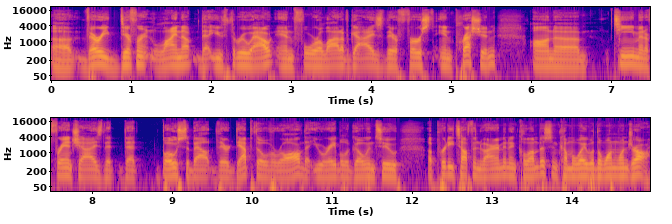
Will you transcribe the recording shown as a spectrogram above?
Uh, very different lineup that you threw out. And for a lot of guys, their first impression on a team and a franchise that that boasts about their depth overall that you were able to go into a pretty tough environment in Columbus and come away with a one-one draw.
